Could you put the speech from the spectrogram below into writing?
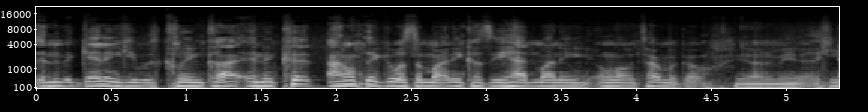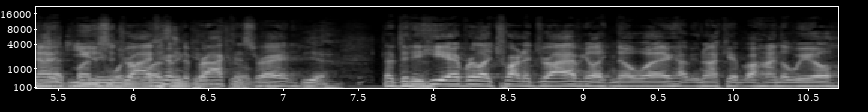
in the beginning, he was clean cut, and it could. I don't think it was the money because he had money a long time ago. You know what I mean? He now, had money used to drive him to practice, right? Yeah. Now, did he ever like try to drive? And you're like, no way, I'm not getting behind the wheel.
